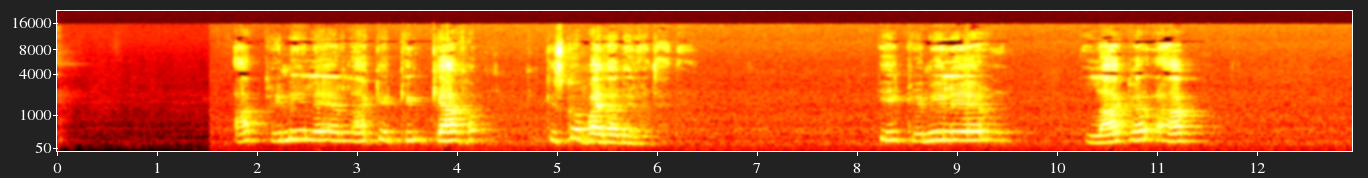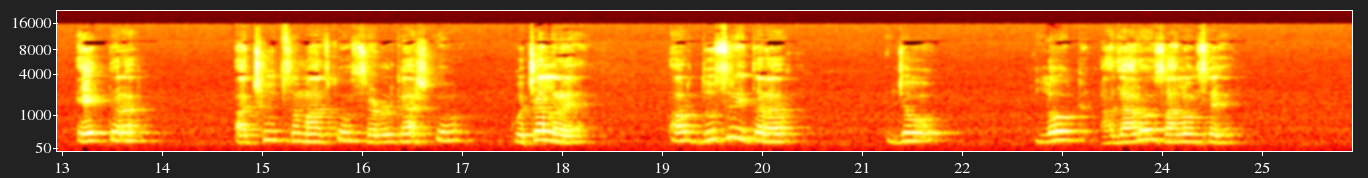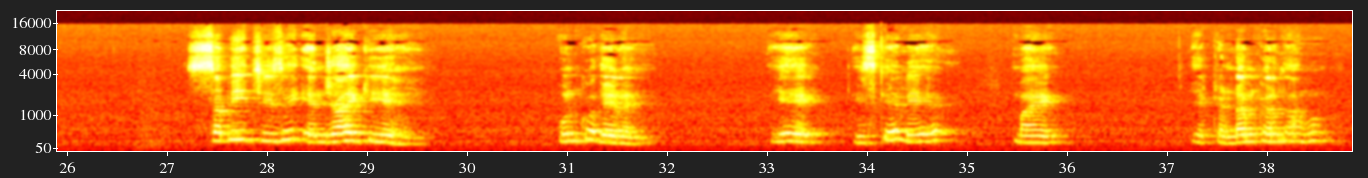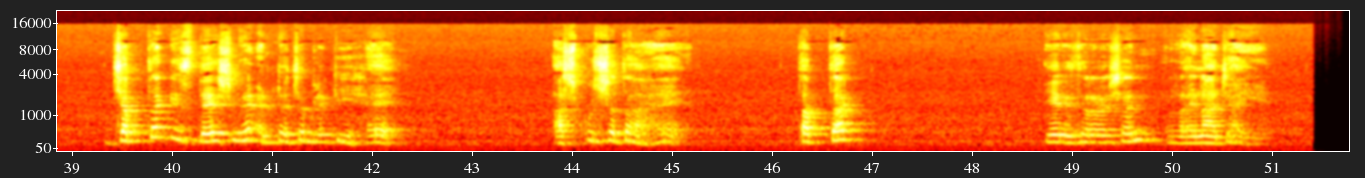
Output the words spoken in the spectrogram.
आप creamy layer ला के क्या किसको फायदा देना चाहते कि creamy layer लाकर आप एक तरफ अछूत समाज को शेड्यूल कास्ट को कुचल रहे और दूसरी तरफ़ जो लोग हज़ारों सालों से सभी चीज़ें एंजॉय किए हैं, उनको दे रहे हैं। ये इसके लिए मैं ये कंडम करता हूँ, जब तक इस देश में अनटचेबिलिटी है, अस्पृश्यता है, तब तक ये रिजर्वेशन रहना चाहिए।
